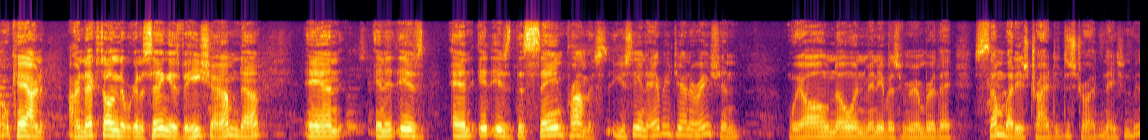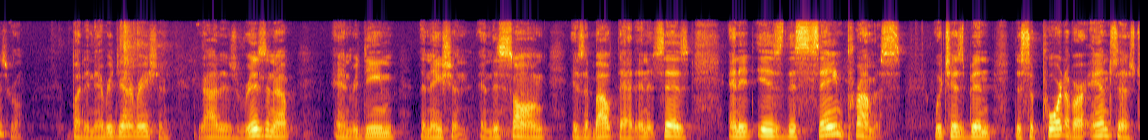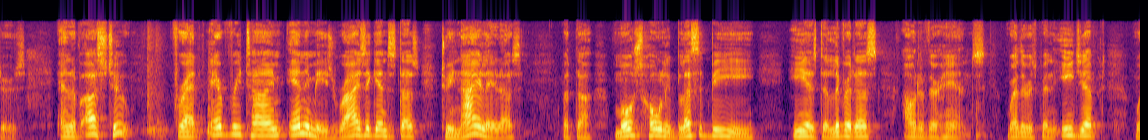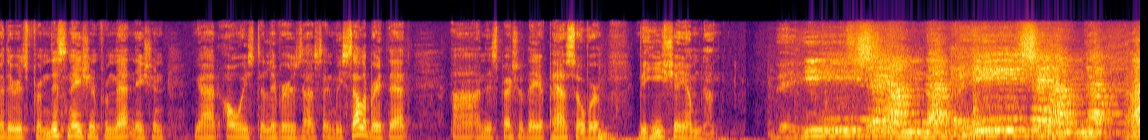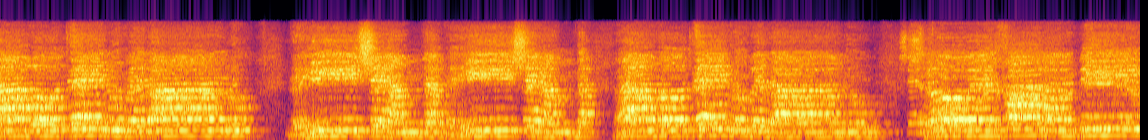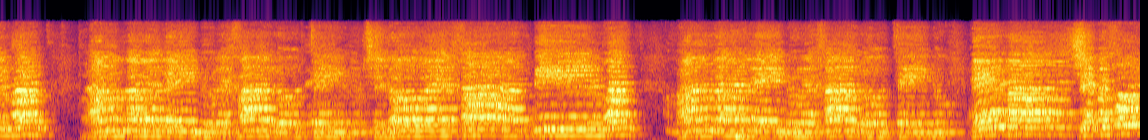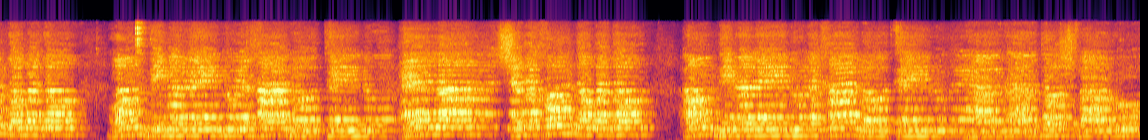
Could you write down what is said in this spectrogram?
Okay, our, our next song that we're going to sing is Vahisha Amda, and and it is and it is the same promise. You see, in every generation, we all know and many of us remember that somebody's tried to destroy the nation of Israel. But in every generation, God has risen up and redeemed the nation. And this song is about that. And it says, and it is this same promise which has been the support of our ancestors and of us too. For at every time enemies rise against us to annihilate us, but the most holy, blessed be He, He has delivered us out of their hands. Whether it's been Egypt, whether it's from this nation, from that nation, God always delivers us. And we celebrate that uh, on this special day of Passover. Vihi Sheyamdan. Vihi Sheyamda, Vihi Sheyamda, שלא אחד בלבד, עמלנו לכלותנו, אלא שבכל דור ודור עומדים עלינו לכלותנו, אלא שבכל דור ודור עומדים עלינו לכלותנו, הקדוש ברוך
